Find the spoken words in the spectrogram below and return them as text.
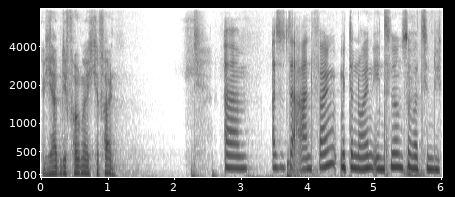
Wie haben die Folgen euch gefallen? Ähm, also der Anfang mit der neuen Insel und so war Mhm. ziemlich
